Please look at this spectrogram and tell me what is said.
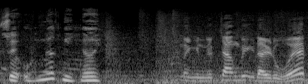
rồi uống nước nghỉ ngơi. Mình được trang bị đầy đủ hết,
